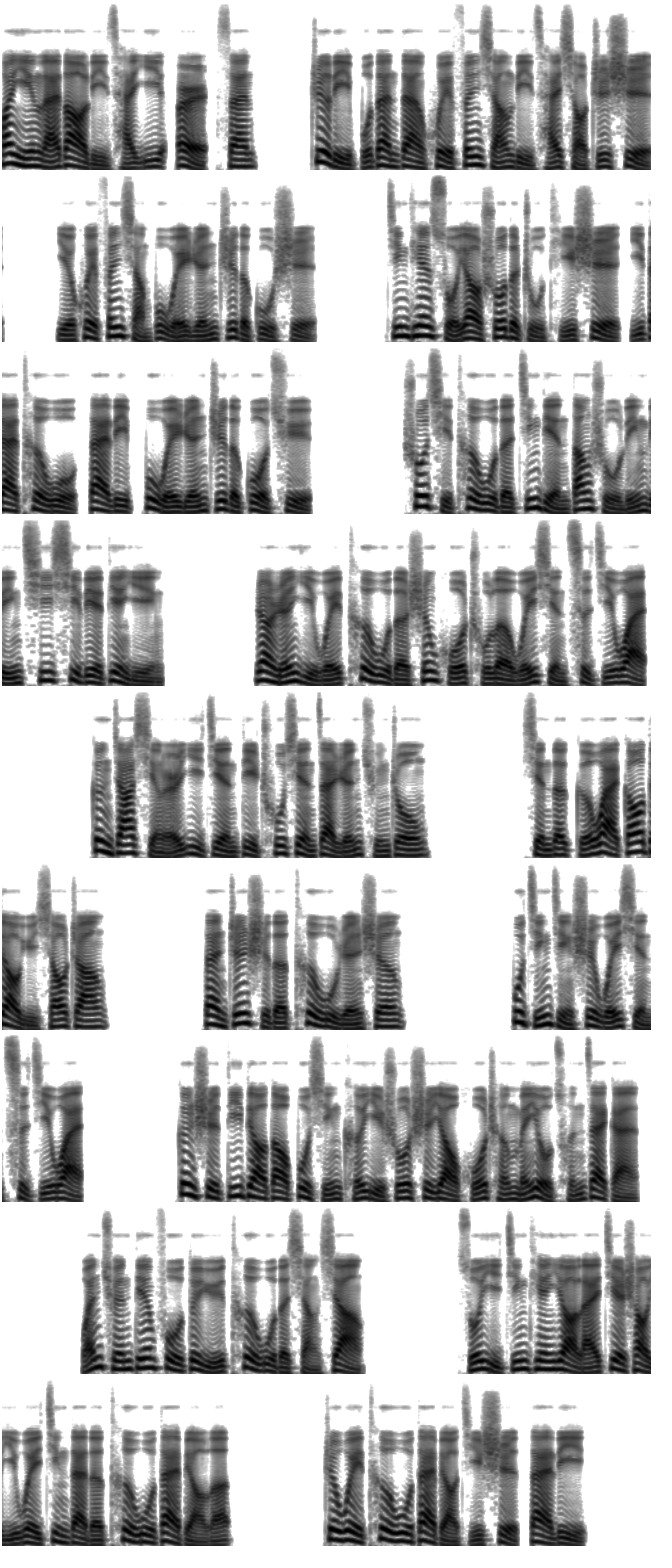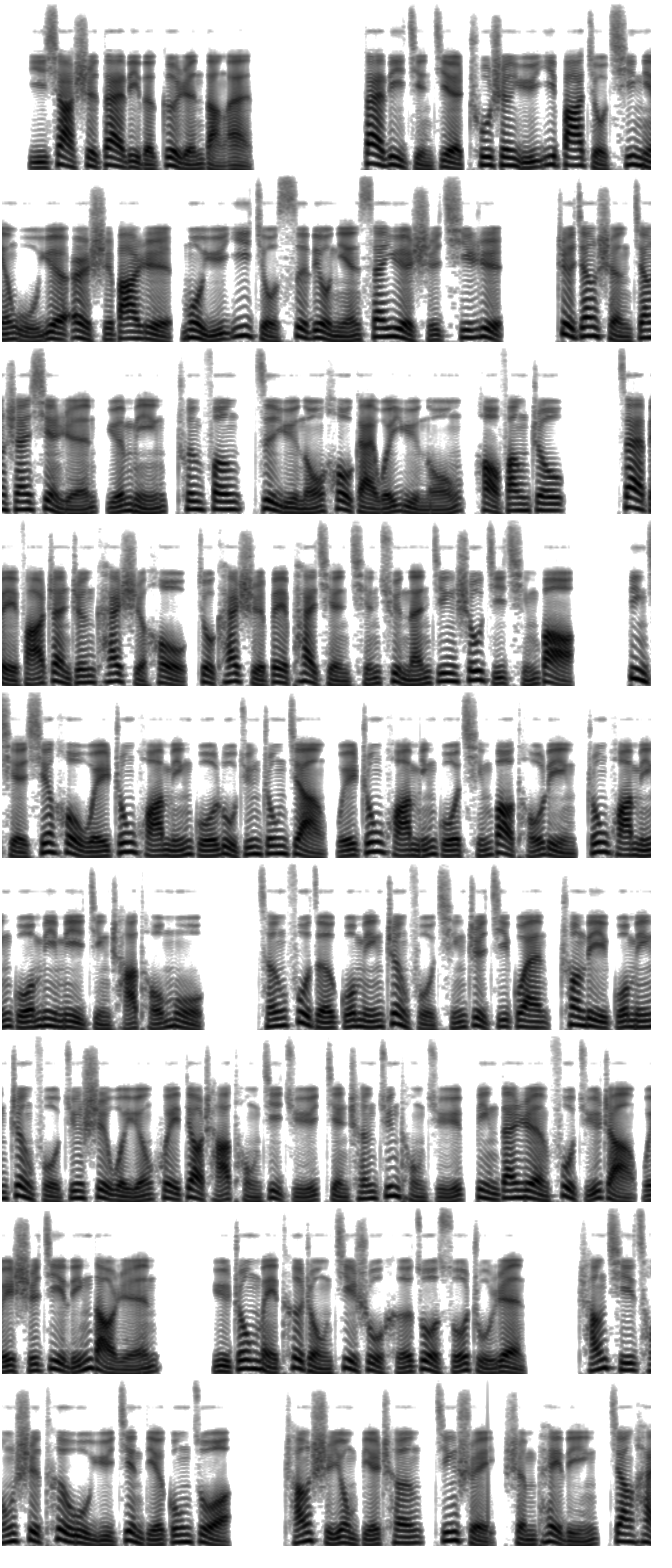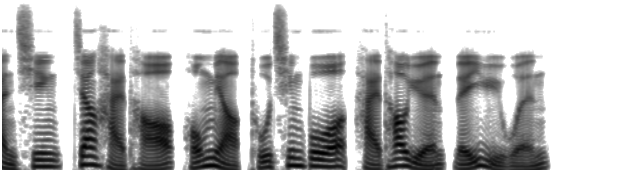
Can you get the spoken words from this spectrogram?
欢迎来到理财一二三，这里不但但会分享理财小知识，也会分享不为人知的故事。今天所要说的主题是一代特务戴笠不为人知的过去。说起特务的经典，当属《零零七》系列电影，让人以为特务的生活除了危险刺激外，更加显而易见地出现在人群中，显得格外高调与嚣张。但真实的特务人生，不仅仅是危险刺激外，更是低调到不行，可以说是要活成没有存在感，完全颠覆对于特务的想象。所以今天要来介绍一位近代的特务代表了。这位特务代表即是戴笠。以下是戴笠的个人档案。戴笠简介：出生于一八九七年五月二十八日，没于一九四六年三月十七日。浙江省江山县人，原名春风，字雨农，后改为雨农，号方舟。在北伐战争开始后，就开始被派遣前去南京收集情报，并且先后为中华民国陆军中将，为中华民国情报头领、中华民国秘密警察头目，曾负责国民政府情治机关，创立国民政府军事委员会调查统计局（简称军统局），并担任副局长，为实际领导人，与中美特种技术合作所主任，长期从事特务与间谍工作。常使用别称金水、沈佩林、江汉卿、江海涛、洪淼、涂清波、海涛元、雷宇文。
